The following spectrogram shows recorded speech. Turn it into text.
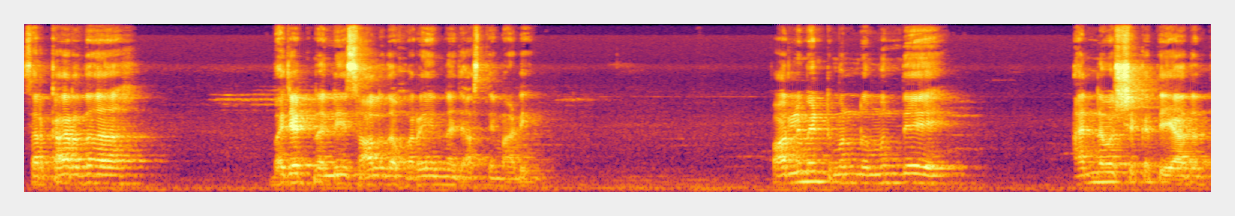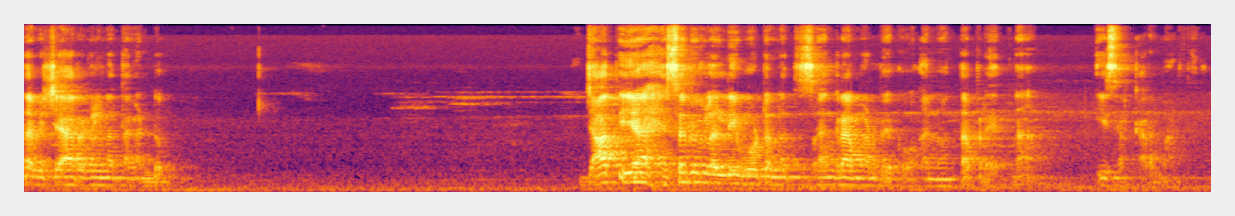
ಸರ್ಕಾರದ ಬಜೆಟ್ನಲ್ಲಿ ಸಾಲದ ಹೊರೆಯನ್ನು ಜಾಸ್ತಿ ಮಾಡಿ ಪಾರ್ಲಿಮೆಂಟ್ ಮುಂದೆ ಅನವಶ್ಯಕತೆಯಾದಂಥ ವಿಚಾರಗಳನ್ನ ತಗೊಂಡು ಜಾತಿಯ ಹೆಸರುಗಳಲ್ಲಿ ಓಟನ್ನು ಸಂಗ್ರಹ ಮಾಡಬೇಕು ಅನ್ನುವಂಥ ಪ್ರಯತ್ನ ಈ ಸರ್ಕಾರ ಮಾಡ್ತಿದೆ.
